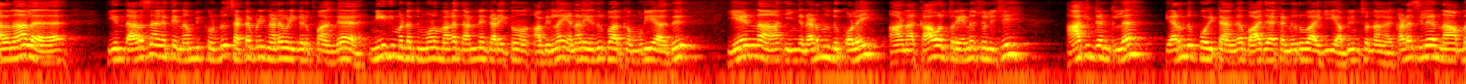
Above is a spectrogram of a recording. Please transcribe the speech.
அதனால இந்த அரசாங்கத்தை நம்பிக்கொண்டு சட்டப்படி நடவடிக்கை எடுப்பாங்க. நீதிமன்றத்தின் மூலமாக தண்டனை கிடைக்கும் அப்படின்லாம் என்னால் எதிர்பார்க்க முடியாது. ஏன்னா இங்கே நடந்தது கொலை. ஆனால் காவல்துறை என்ன சொல்லிச்சு? ஆக்சிடென்ட்டில் இறந்து போயிட்டாங்க பாஜக நிர்வாகி அப்படின்னு சொன்னாங்க. கடைசியில் நாம்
